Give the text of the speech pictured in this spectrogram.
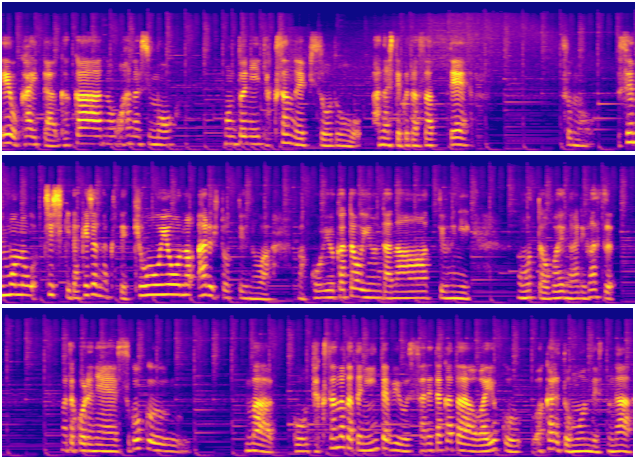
絵を描いた画家のお話も本当にたくさんのエピソードを話してくださって、その専門の知識だけじゃなくて教養のある人っていうのは、まあ、こういう方を言うんだなーっていうふうに思った覚えがあります。またこれね、すごく、まあ、こう、たくさんの方にインタビューをされた方はよくわかると思うんですが、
